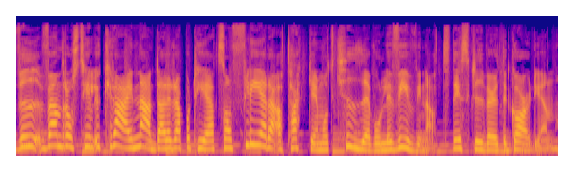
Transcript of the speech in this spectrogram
Vi vänder oss till Ukraina där det rapporterats om flera attacker mot Kiev och Lviv i natt. Det skriver The Guardian.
